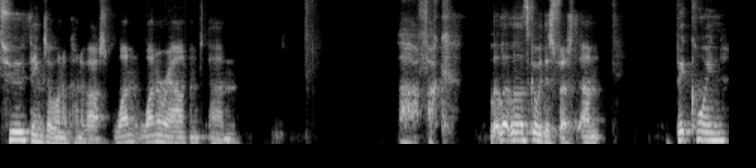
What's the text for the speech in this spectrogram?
two things I want to kind of ask. One one around um ah fuck. Let, let, us go with this first. Um Bitcoin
